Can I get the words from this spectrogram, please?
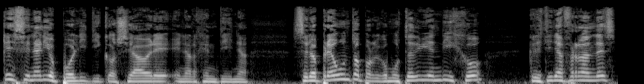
¿qué escenario político se abre en Argentina? Se lo pregunto porque, como usted bien dijo, Cristina Fernández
